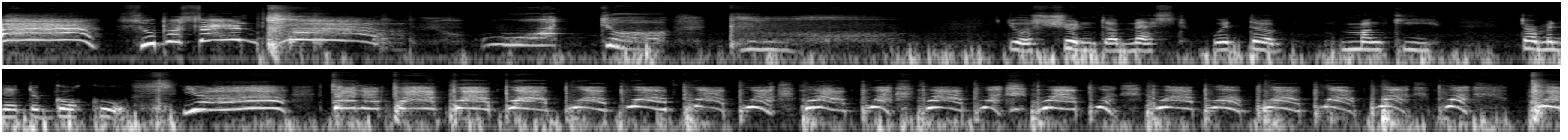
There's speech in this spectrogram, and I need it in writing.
Ah! Super Saiyan. What the? You shouldn't have messed with the monkey Terminator Goku. Yeah! Ba ba ba ba ba ba ba ba ba ba ba ba ba ba ba ba ba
